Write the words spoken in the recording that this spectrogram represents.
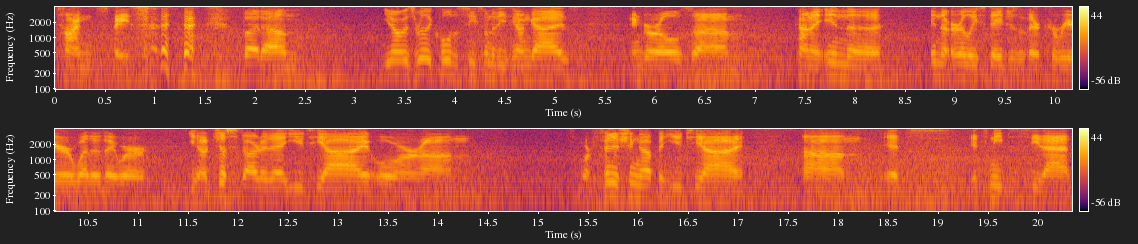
time space, but um, you know, it was really cool to see some of these young guys and girls um, kind of in the in the early stages of their career, whether they were, you know, just started at UTI or um, or finishing up at UTI. Um, it's it's neat to see that.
